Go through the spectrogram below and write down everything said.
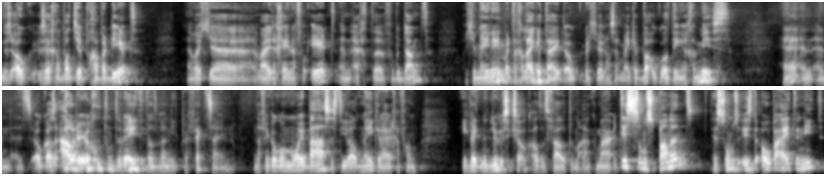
Dus ook zeggen wat je hebt gewaardeerd en wat je, waar je degene voor eert en echt eh, voor bedankt. Wat je meeneemt, maar tegelijkertijd ook dat je kan zeggen, maar ik heb wel ook wel dingen gemist. Hè? En, en het is ook als ouder heel goed om te weten dat we niet perfect zijn. En dat vind ik ook een mooie basis die we altijd meekrijgen van... Ik weet met Lucas, ik zou ook altijd fouten maken. Maar het is soms spannend en soms is de openheid er niet.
